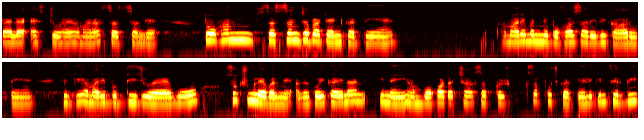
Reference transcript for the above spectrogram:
पहला एस जो है हमारा सत्संग है। तो हम सत्संग जब अटेंड करते हैं, हमारे मन में बहुत सारे विकार होते हैं, क्योंकि हमारी बुद्धि जो है वो सूक्ष्म लेवल में। अगर कोई कहे ना कि नहीं हम बहुत अच्छा सब कर, सब कुछ करते हैं लेकिन फिर भी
